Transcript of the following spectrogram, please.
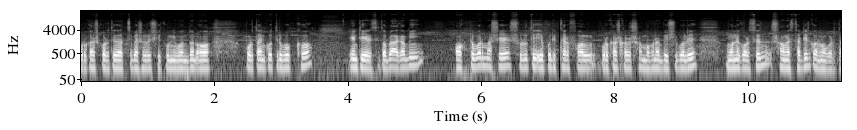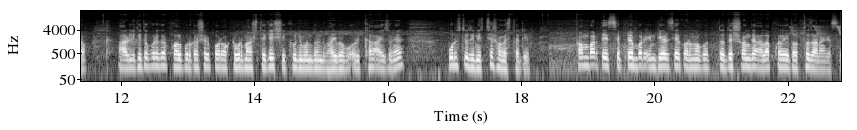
প্রকাশ করতে যাচ্ছে বেসরকারি শিক্ষক নিবন্ধন ও প্রত্যয়ন কর্তৃপক্ষ এনটিআরসি তবে আগামী অক্টোবর মাসের শুরুতে এই পরীক্ষার ফল প্রকাশ করার সম্ভাবনা বেশি বলে মনে করছেন সংস্থাটির কর্মকর্তা। আর লিখিত পরীক্ষার ফল প্রকাশের পর অক্টোবর মাস থেকেই শিক্ষক নিবন্ধনের ভাইবা পরীক্ষা আয়োজনের প্রস্তুতি নিচ্ছে সংস্থাটি। সোমবার তেইশ সেপ্টেম্বর এনটিআরসির কর্মকর্তাদের সঙ্গে আলাপকালে এই তথ্য জানা গেছে।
